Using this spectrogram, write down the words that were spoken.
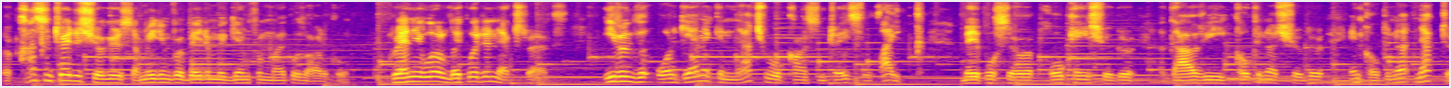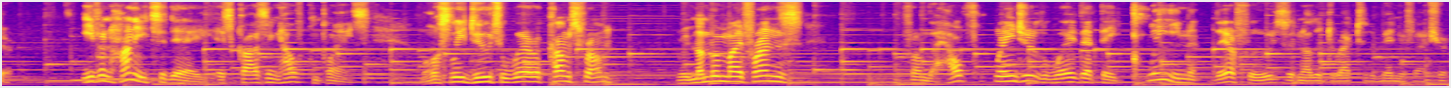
are concentrated sugars. I'm reading verbatim again from Michael's article. Granular, liquid, and extracts. Even the organic and natural concentrates like maple syrup, whole cane sugar, agave, coconut sugar, and coconut nectar. Even honey today is causing health complaints, mostly due to where it comes from. Remember, my friends, from the health ranger, the way that they clean their foods, another direct to the manufacturer,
